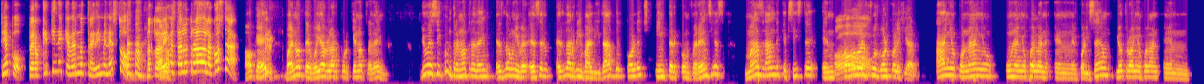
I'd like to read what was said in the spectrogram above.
Tiempo, pero ¿qué tiene que ver Notre Dame en esto? Notre Dame bueno, está al otro lado de la costa. Ok, bueno, te voy a hablar por qué Notre Dame. USC contra Notre Dame es la, es, el, es la rivalidad del college interconferencias más grande que existe en oh. todo el fútbol colegial. Año con año, un año juegan en el Coliseo y otro año juegan en,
